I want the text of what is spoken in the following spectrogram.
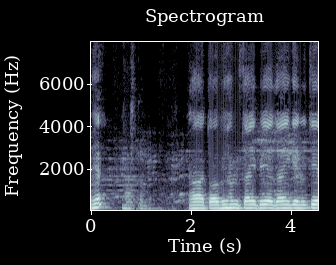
है? तो अभी हम चाय पिए जाएँगे नीचे।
